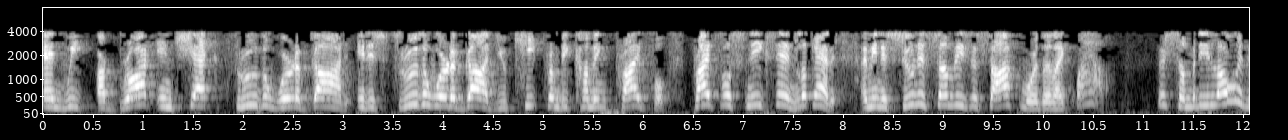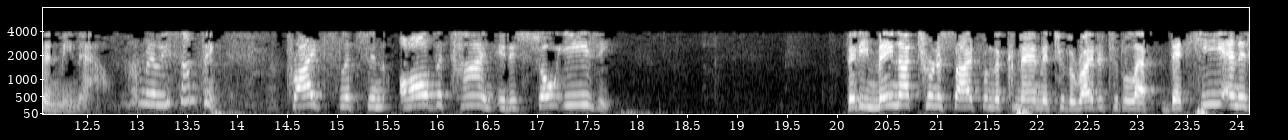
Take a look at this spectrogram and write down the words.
And we are brought in check through the Word of God. It is through the Word of God you keep from becoming prideful. Prideful sneaks in. Look at it. I mean, as soon as somebody's a sophomore, they're like, wow, there's somebody lower than me now. I'm really something. Pride slips in all the time. It is so easy that he may not turn aside from the commandment to the right or to the left, that he and his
